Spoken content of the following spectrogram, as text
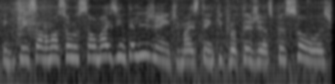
Tem que pensar numa solução mais inteligente, mas tem que proteger as pessoas.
